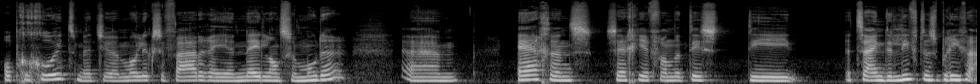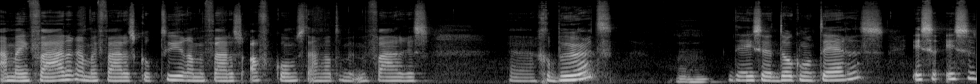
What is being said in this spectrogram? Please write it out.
opgegroeid... met je Molukse vader en je Nederlandse moeder. Ehm, ergens zeg je van het, is die, het zijn de liefdesbrieven aan mijn vader... aan mijn vaders cultuur, aan mijn vaders afkomst... aan wat er met mijn vader is eh, gebeurd. Mhm. Deze documentaires. Is, er- is, er,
